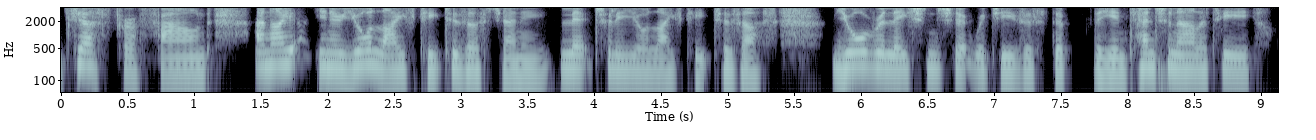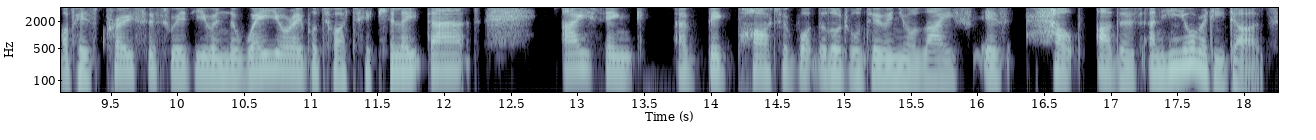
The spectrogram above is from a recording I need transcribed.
just profound and i you know your life teaches us jenny literally your life teaches us your relationship with jesus the the intentionality of his process with you and the way you're able to articulate that i think a big part of what the Lord will do in your life is help others. And He already does,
